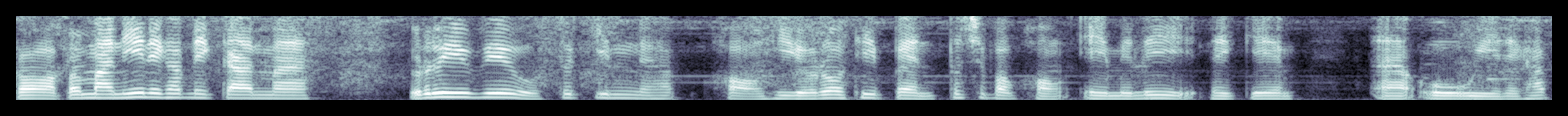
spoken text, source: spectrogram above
ก็ประมาณนี้นะครับในการมารีวิวสกินนะครับของฮีโร่ที่เป็นต้นฉบับของเอมิลี่ในเกม ROV นะครับ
